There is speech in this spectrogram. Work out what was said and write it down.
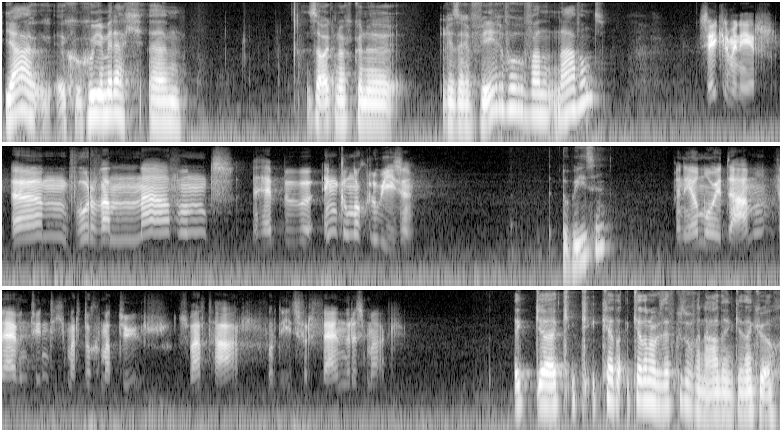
Ja, go- goedemiddag. Ehm, zou ik nog kunnen reserveren voor vanavond? Zeker, meneer. Ehm, voor vanavond hebben we enkel nog Louise. Louise? Een heel mooie dame, 25, maar toch matuur. Zwart haar, voor de iets verfijndere smaak. Ik, eh, ik, ik, ik, ga, ik ga er nog eens even over nadenken, dank u wel.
